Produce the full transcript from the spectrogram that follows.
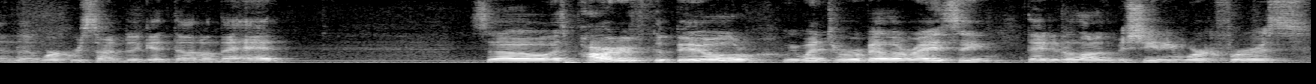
and the work we're starting to get done on the head. So as part of the build, we went to Rebello Racing. They did a lot of the machining work for us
